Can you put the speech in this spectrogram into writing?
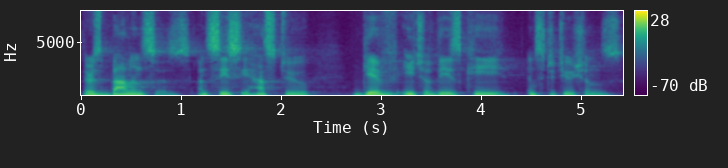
There's balances, and Sisi has to give each of these key institutions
